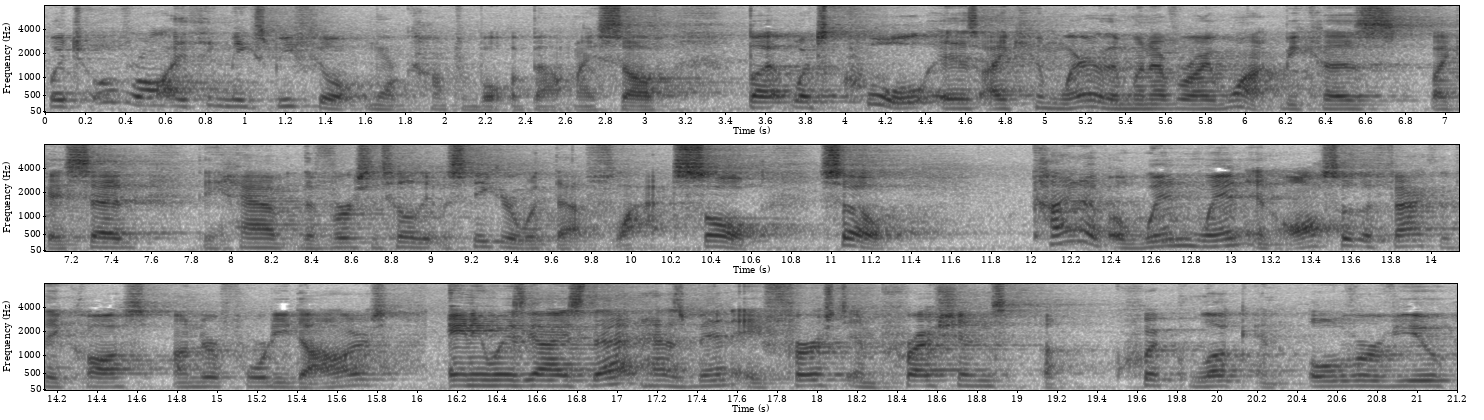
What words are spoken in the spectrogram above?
which overall I think makes me feel more comfortable about myself. But what's cool is I can wear them whenever I want because, like I said, they have the versatility of a sneaker with that flat sole. So, kind of a win-win and also the fact that they cost under $40. Anyways, guys, that has been a first impressions, a quick look and overview.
